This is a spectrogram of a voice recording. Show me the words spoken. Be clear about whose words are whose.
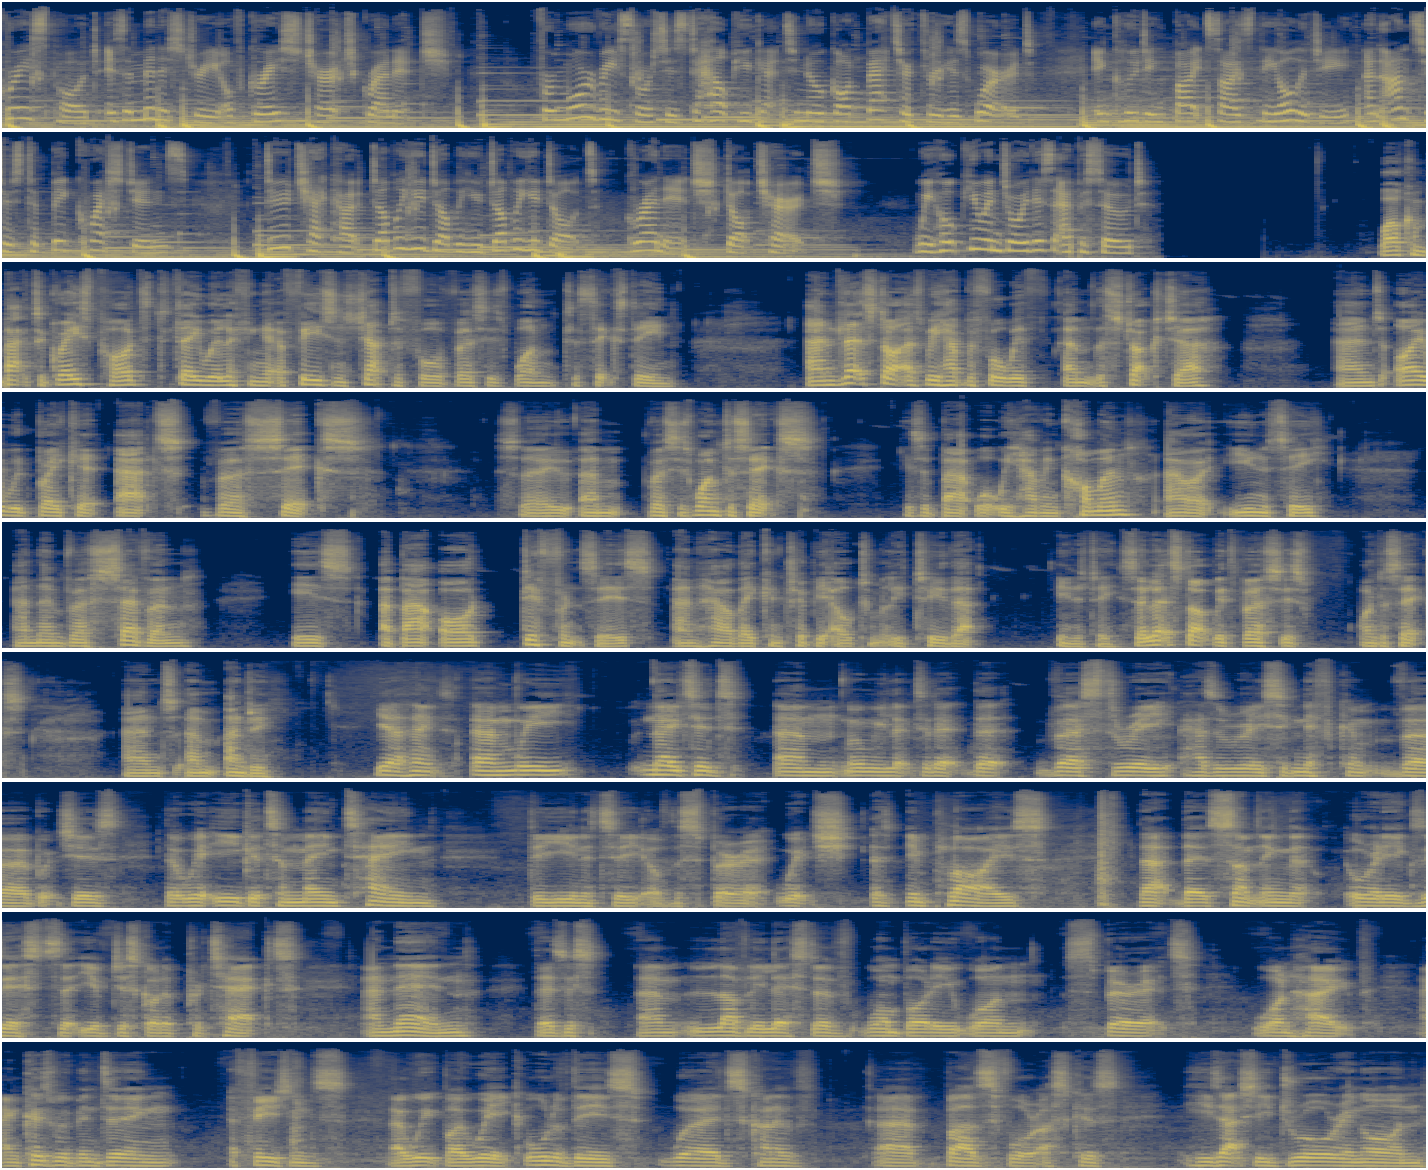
Speaker 1: GracePod is a ministry of Grace Church Greenwich. For more resources to help you get to know God better through His Word, including bite sized theology and answers to big questions, do check out www.greenwich.church. We hope you enjoy this episode.
Speaker 2: Welcome back to Grace Pod. Today we're looking at Ephesians chapter 4, verses 1 to 16. And let's start as we have before with um, the structure. And I would break it at verse 6. So um, verses 1 to 6 is about what we have in common, our unity. And then verse 7 is about our differences and how they contribute ultimately to that unity. So let's start with verses 1 to 6. And um, Andrew.
Speaker 3: Yeah, thanks. Um, we noted um, when we looked at it that verse 3 has a really significant verb, which is that we're eager to maintain the unity of the Spirit, which implies that there's something that already exists that you've just got to protect. And then there's this um, lovely list of one body, one spirit, one hope. And because we've been doing Ephesians uh, week by week, all of these words kind of uh, buzz for us because he's actually drawing on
